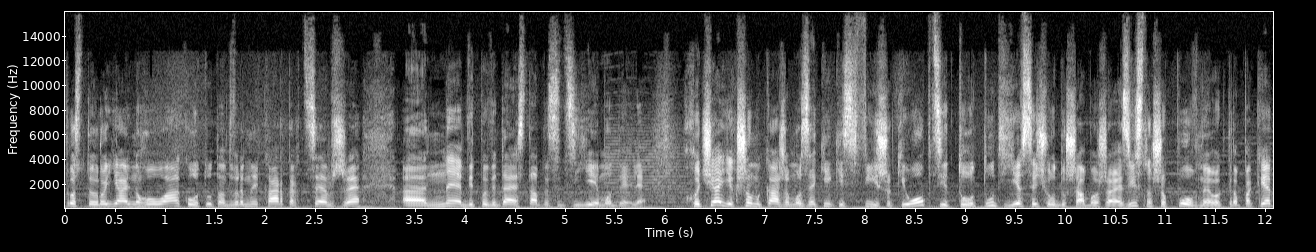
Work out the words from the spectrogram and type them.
просто рояльного лаку тут на дверних картах це вже е, не відповідає статусу цієї моделі. Хоча, якщо ми кажемо за кількість фішок і опцій, то тут є все, чого душа бажає. Звісно, що повний електропакет,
